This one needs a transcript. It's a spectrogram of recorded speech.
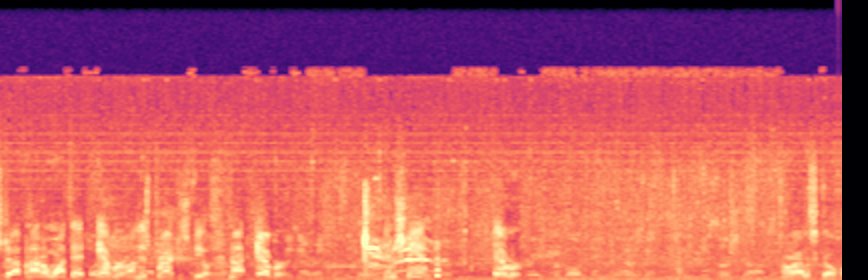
stuff, and I don't want that ever on this practice field. Not ever. You understand? Ever. All right, let's go.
